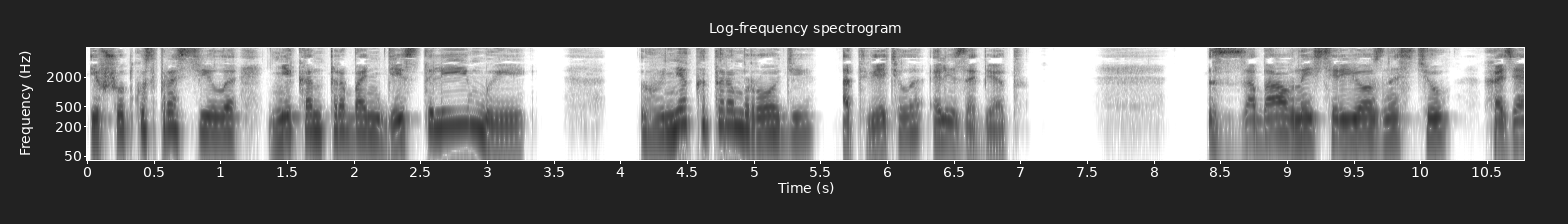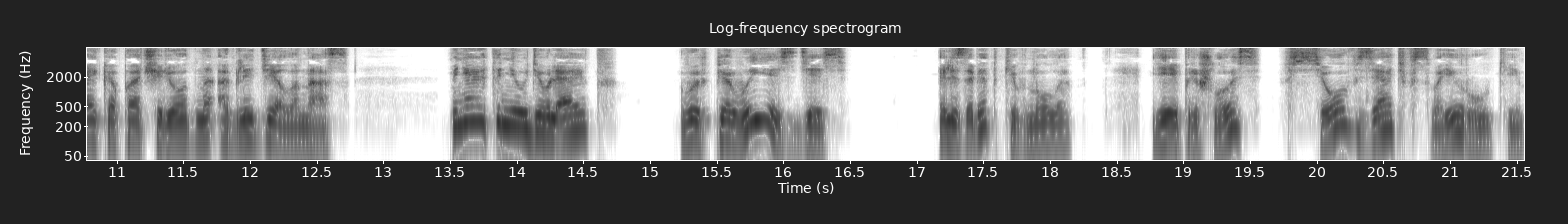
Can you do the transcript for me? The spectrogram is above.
И в шутку спросила, не контрабандисты ли и мы. «В некотором роде», — ответила Элизабет. С забавной серьезностью хозяйка поочередно оглядела нас. «Меня это не удивляет. Вы впервые здесь?» Элизабет кивнула. Ей пришлось все взять в свои руки.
